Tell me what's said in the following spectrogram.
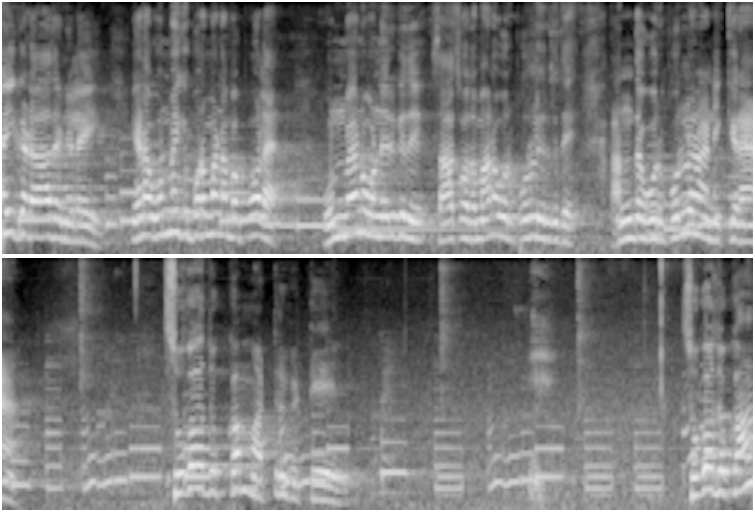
மெய்க்கடாத நிலை. ஏன்னா உண்மைக்கு புறமா நம்ம போகல உண்மைன்னு ஒன்று இருக்குது. சாஸ்வதமான ஒரு பொருள் இருக்குது. அந்த ஒரு பொருளை நான் நிற்கிறேன் சுக துக்கம் அற்றுவிட்டேன் சுக துக்கம்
